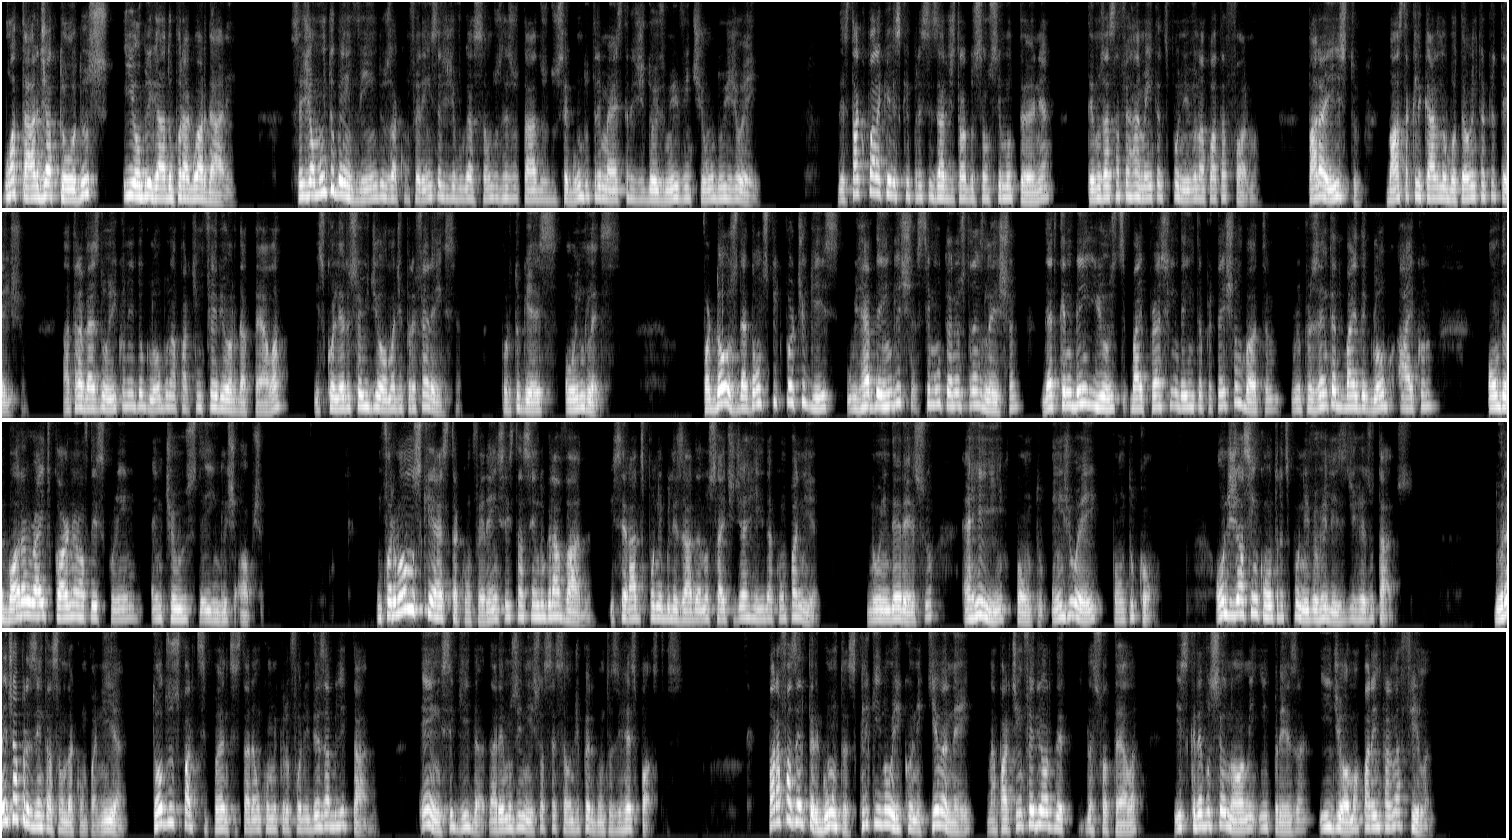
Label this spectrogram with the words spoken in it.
Boa tarde a todos e obrigado por aguardarem. Sejam muito bem-vindos à conferência de divulgação dos resultados do segundo trimestre de 2021 do Enjoei. Destaco para aqueles que precisarem de tradução simultânea, temos essa ferramenta disponível na plataforma. Para isto, basta clicar no botão Interpretation, através do ícone do globo na parte inferior da tela, e escolher o seu idioma de preferência, português ou inglês. For those that don't speak Portuguese, we have the English simultaneous translation that can be used by pressing the interpretation button represented by the globe icon on the bottom right corner of the screen and choose the English option. Informamos que esta conferência está sendo gravada e será disponibilizada no site de RI da companhia, no endereço ri.enjoei.com, onde já se encontra disponível o release de resultados. Durante a apresentação da companhia, todos os participantes estarão com o microfone desabilitado e, em seguida, daremos início à sessão de perguntas e respostas. Para fazer perguntas, clique no ícone Q&A na parte inferior de, da sua tela e escreva o seu nome, empresa e idioma para entrar na fila.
